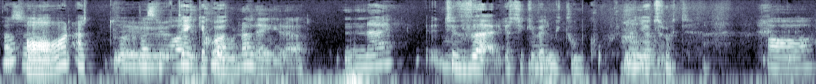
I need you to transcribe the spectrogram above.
Alltså, ja, att du Fast du har tänker inte på att... korna längre. Nej, tyvärr. Jag tycker väldigt mycket om kor. Men jag tror att... Ja.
